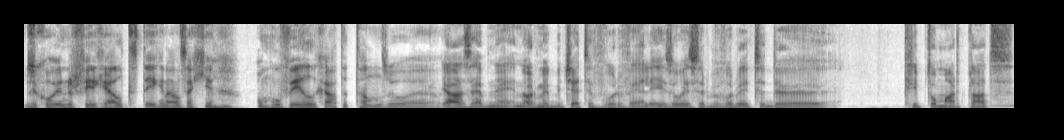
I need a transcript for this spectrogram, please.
Ze gooien er veel geld tegenaan, zeg je. Om hoeveel gaat het dan zo? eh? Ja, ze hebben eh, enorme budgetten voor veilig. Zo is er bijvoorbeeld de cryptomarktplaats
